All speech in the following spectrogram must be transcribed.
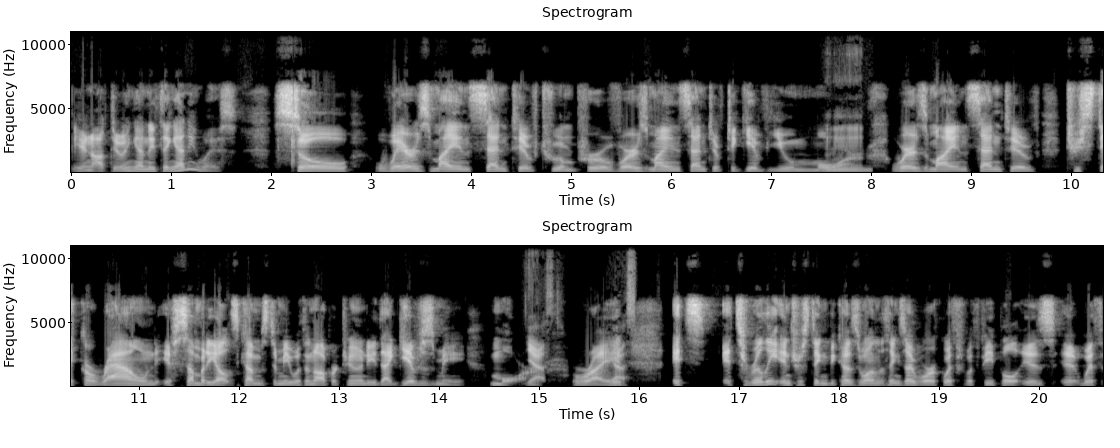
you're not doing anything anyways So where's my incentive to improve? Where's my incentive to give you more? Mm. Where's my incentive to stick around if somebody else comes to me with an opportunity that gives me more? Yes. Right? Yes. It's it's really interesting because one of the things I work with with people is eh, with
